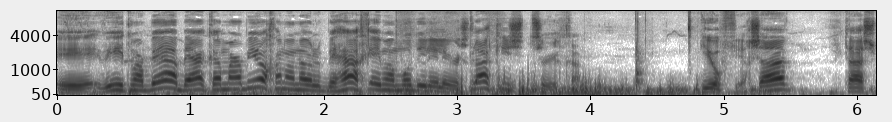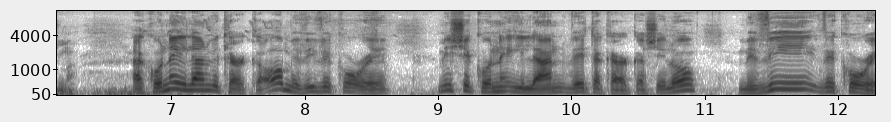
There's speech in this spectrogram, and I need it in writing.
אה, והיא התמרבעה, באה כמה רבי יוחנן, אבל בהך מודל אלי רש לקיש צריכה. יופי, עכשיו תשמע. הקונה אילן וקרקעו מביא וקורא, מי שקונה אילן ואת הקרקע שלו, מביא וקורא.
